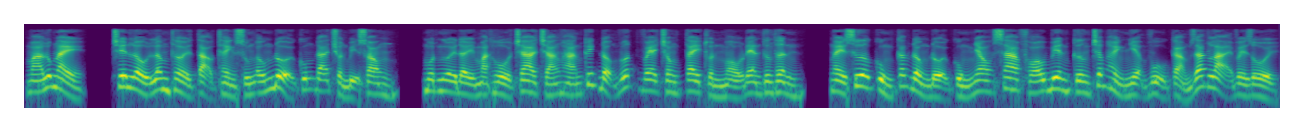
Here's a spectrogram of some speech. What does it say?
Mà lúc này, trên lầu lâm thời tạo thành súng ống đội cũng đã chuẩn bị xong, một người đầy mặt hồ cha tráng hán kích động đuốt ve trong tay thuần màu đen thương thân. Ngày xưa cùng các đồng đội cùng nhau xa phó biên cương chấp hành nhiệm vụ cảm giác lại về rồi,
